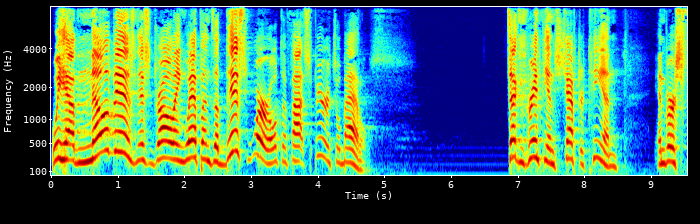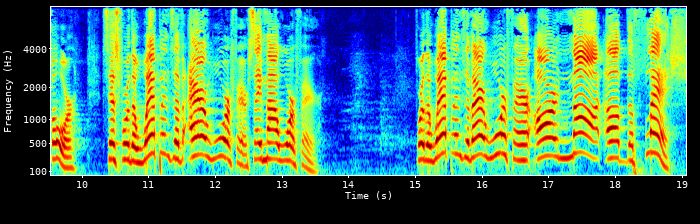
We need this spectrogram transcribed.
We have no business drawing weapons of this world to fight spiritual battles. 2 Corinthians chapter 10 and verse 4 says, For the weapons of our warfare, say my warfare. For the weapons of our warfare are not of the flesh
